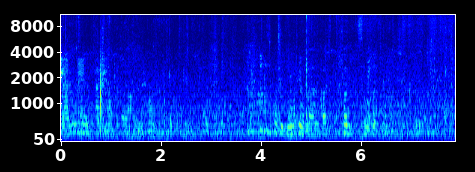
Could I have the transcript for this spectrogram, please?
少し重をがわるかして距離詰めとみます。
